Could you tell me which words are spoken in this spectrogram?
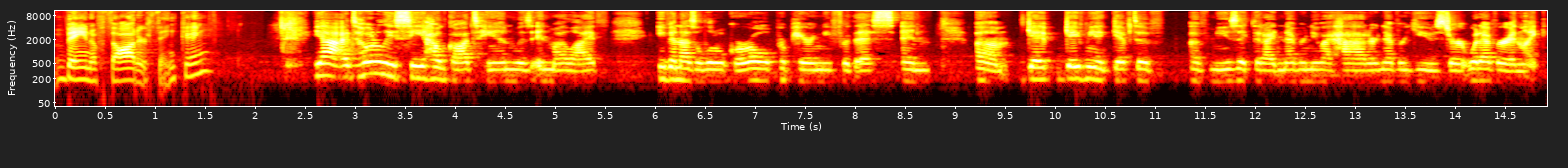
vein of thought or thinking? Yeah, I totally see how God's hand was in my life, even as a little girl, preparing me for this, and um, gave gave me a gift of of music that I never knew I had or never used or whatever. And like,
